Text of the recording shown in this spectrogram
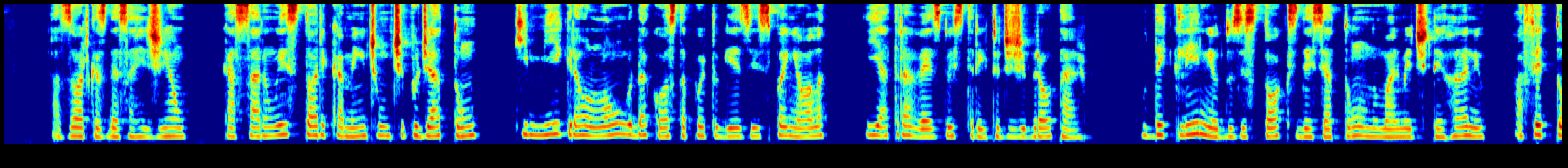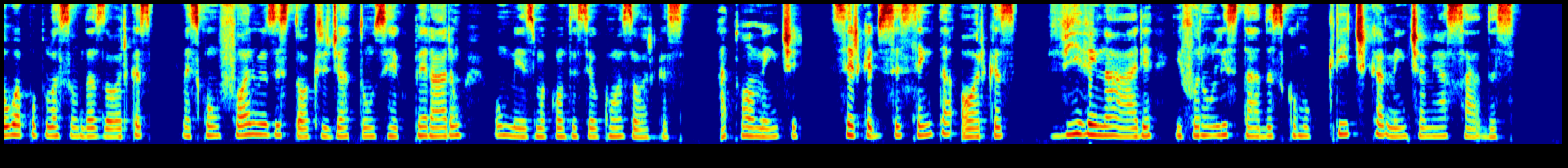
As orcas dessa região caçaram historicamente um tipo de atum que migra ao longo da costa portuguesa e espanhola e através do Estreito de Gibraltar. O declínio dos estoques desse atum no mar Mediterrâneo afetou a população das orcas mas conforme os estoques de atum se recuperaram, o mesmo aconteceu com as orcas. Atualmente, cerca de 60 orcas vivem na área e foram listadas como criticamente ameaçadas.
